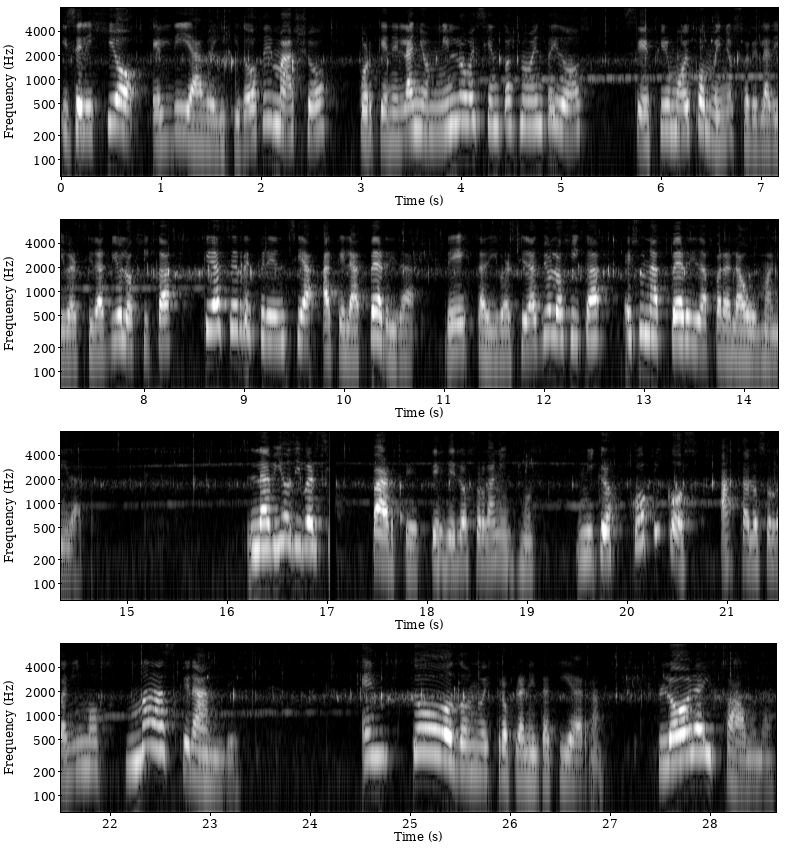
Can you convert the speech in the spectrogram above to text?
y se eligió el día 22 de mayo porque en el año 1992 se firmó el convenio sobre la diversidad biológica que hace referencia a que la pérdida de esta diversidad biológica es una pérdida para la humanidad. La biodiversidad parte desde los organismos microscópicos hasta los organismos más grandes en todo nuestro planeta Tierra, flora y fauna.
